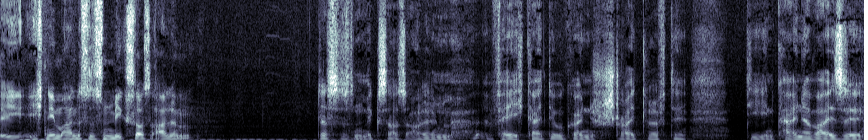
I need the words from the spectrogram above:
ich nehme an, es ist ein Mix aus allem. Das ist ein Mix aus allen Fähigkeiten der ukrainischen Streitkräfte, die in keiner Weise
